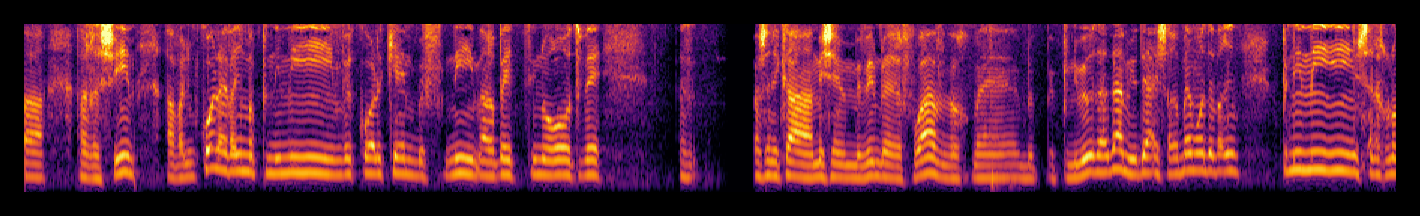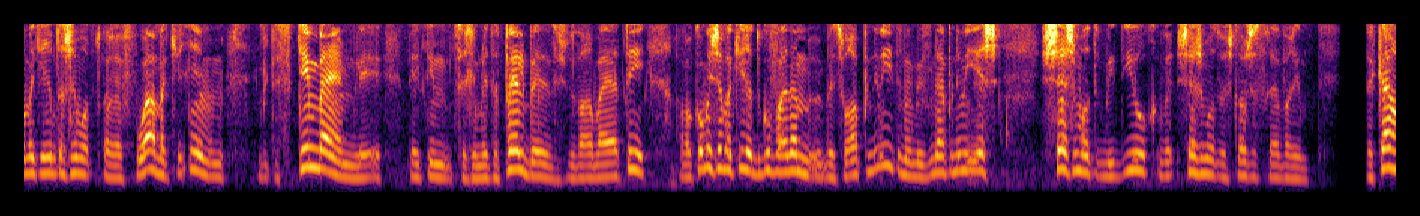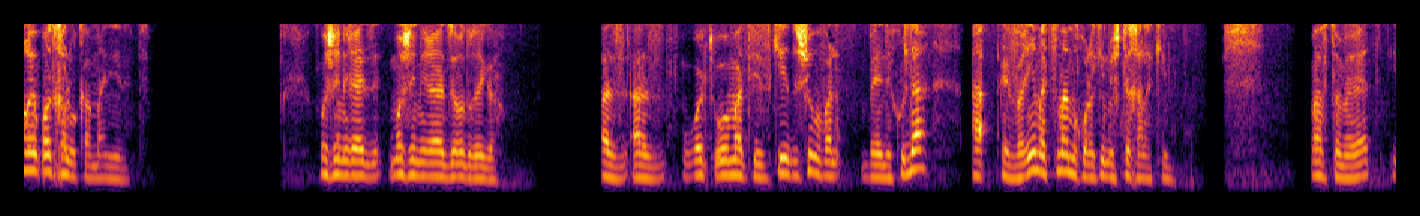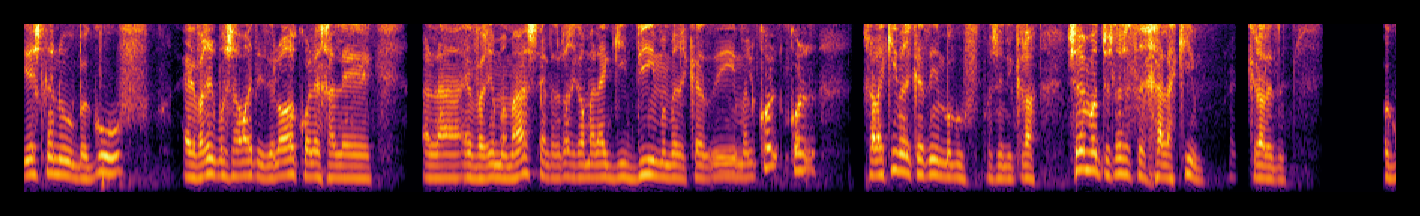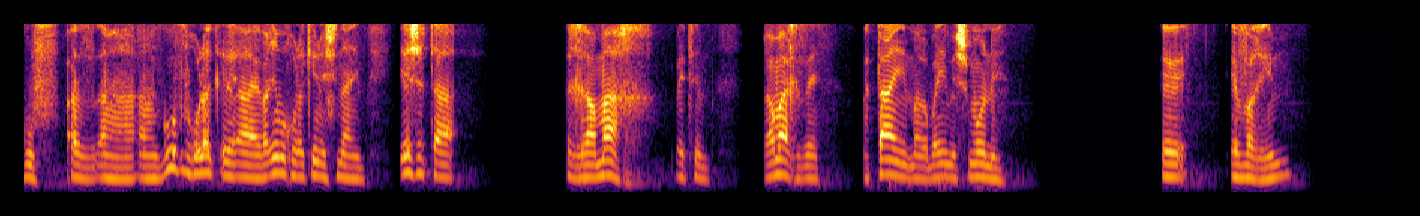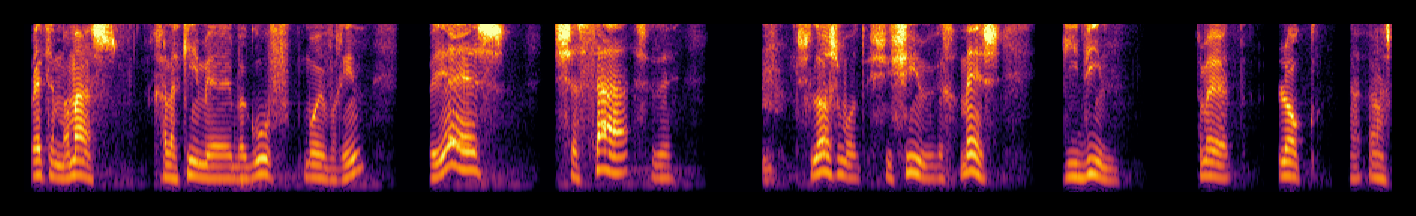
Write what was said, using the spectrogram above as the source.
הראשיים, אבל עם כל האיברים הפנימיים וכל כן בפנים, הרבה צינורות ו... אז מה שנקרא, מי שמבין ברפואה ובפנימיות האדם יודע, יש הרבה מאוד דברים פנימיים שאנחנו לא מכירים את השמות. הרפואה מכירים, הם, מתעסקים בהם, לעיתים צריכים לטפל באיזשהו דבר בעייתי, אבל כל מי שמכיר את גוף האדם בצורה פנימית, במבנה הפנימי יש 600 בדיוק ו-613 איברים. וכאן רואים עוד חלוקה מעניינת. כמו שנראה את זה, כמו שנראה את זה עוד רגע. אז, אז הוא עוד מעט יזכיר את זה שוב, אבל בנקודה, האיברים עצמם מחולקים לשתי חלקים. מה זאת אומרת? יש לנו בגוף, האיברים, כמו שאמרתי, זה לא רק הולך על, על האיברים ממש, אלא זה הולך גם על הגידים המרכזיים, על כל, כל חלקים מרכזיים בגוף, מה שנקרא. 713 חלקים, נקרא לזה, בגוף. אז הגוף מחולק, האיברים מחולקים לשניים. יש את הרמ"ח, בעצם, רמ"ח זה 248 אה, איברים, בעצם ממש חלקים אה, בגוף כמו איברים, ויש שסה, שזה 365 גידים. זאת אומרת, לא,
